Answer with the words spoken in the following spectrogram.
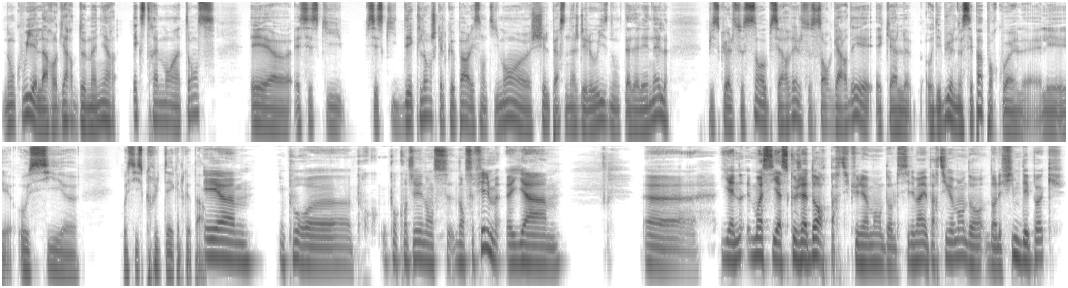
Donc oui, elle la regarde de manière extrêmement intense et, euh, et c'est ce qui c'est ce qui déclenche quelque part les sentiments euh, chez le personnage d'Héloïse, donc d'Adèle Haenel, puisqu'elle se sent observée, elle se sent regardée et, et qu'elle au début elle ne sait pas pourquoi elle, elle est aussi euh, aussi scrutée quelque part. Et euh, pour, euh, pour pour continuer dans ce dans ce film, il y a euh, il y a moi s'il y a ce que j'adore particulièrement dans le cinéma et particulièrement dans dans les films d'époque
